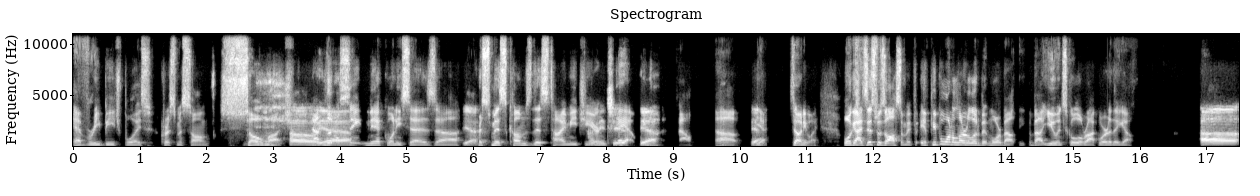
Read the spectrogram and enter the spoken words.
every Beach Boys Christmas song so much. Oh that little. Saint Nick when he says, uh, Yeah. Christmas comes this time each year. Time each Yeah, year. yeah, we Yeah. that, pal. Uh, yeah. Yeah. So anyway, well, guys, this was awesome. If if people want to learn a little bit more about about you and School of Rock, where do they go? Uh,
